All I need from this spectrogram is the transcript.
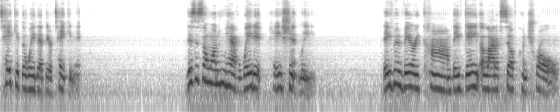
take it the way that they're taking it. This is someone who have waited patiently. They've been very calm. They've gained a lot of self-control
